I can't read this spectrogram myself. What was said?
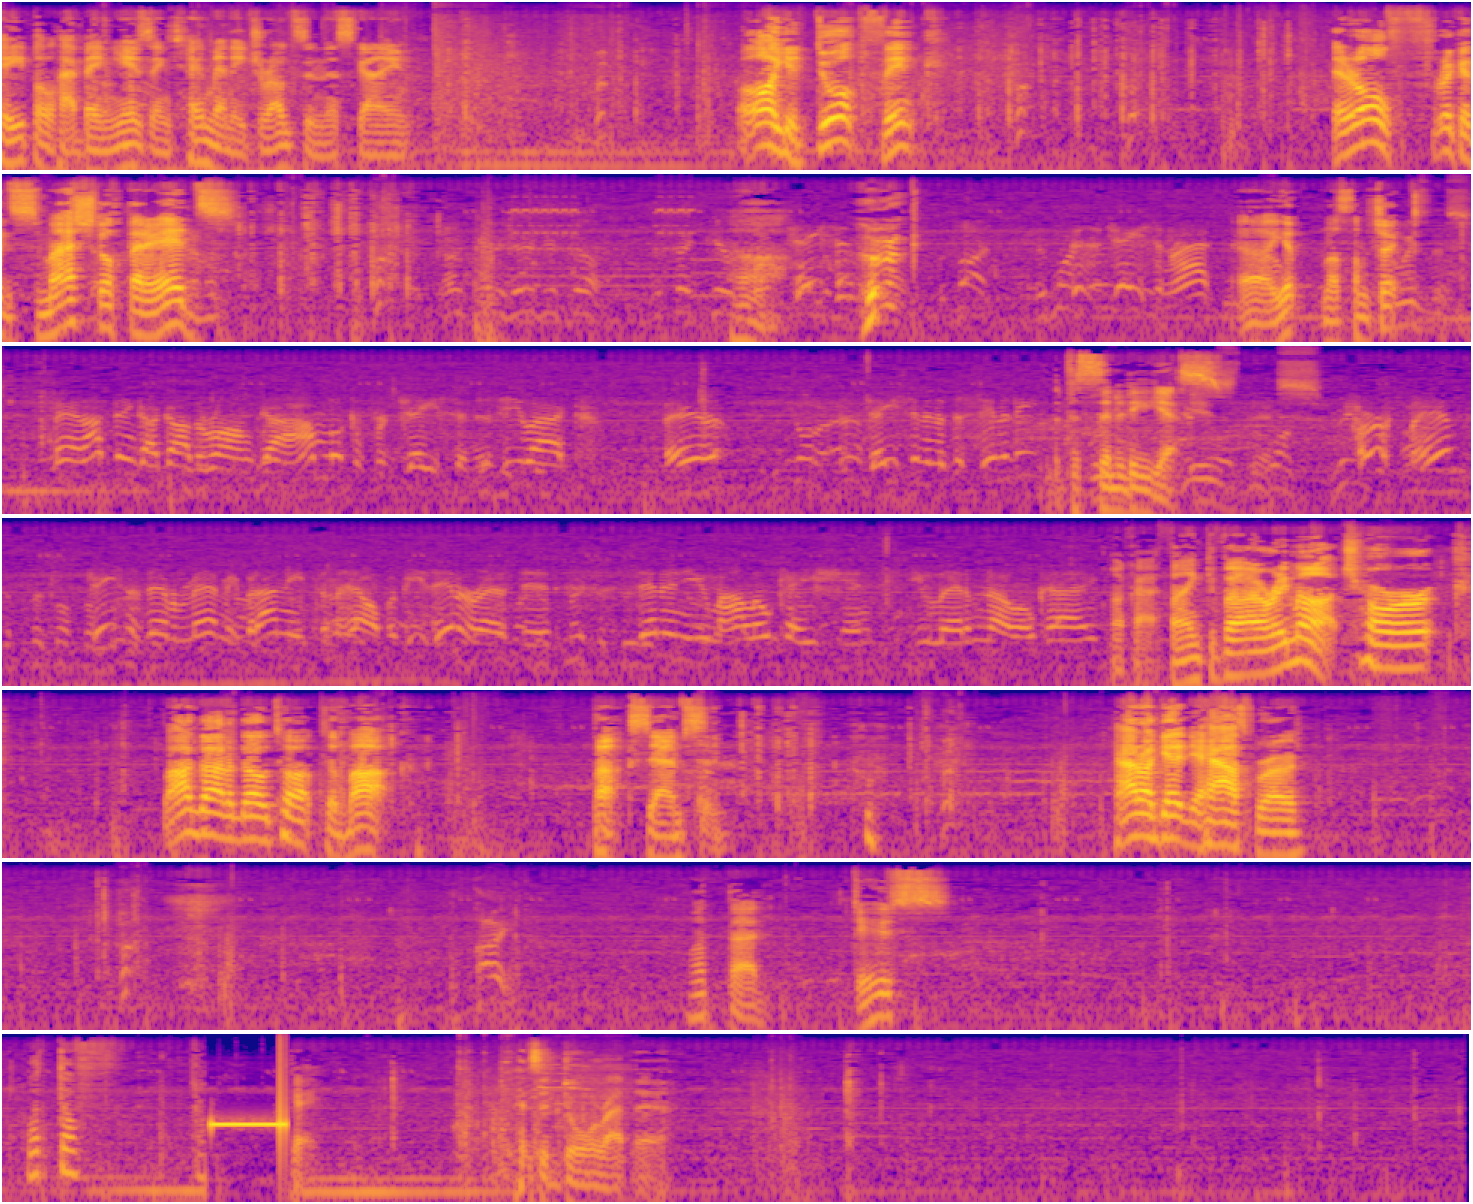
People have been using too many drugs in this game. Oh, you don't think? They're all friggin' smashed off their heads. Oh. Hook. This is Jason, right? Uh, yep, last time checked. Man, I think I got the wrong guy. I'm looking for Jason. Is he like there? Jason in the vicinity? The vicinity, yes. Is? Perk, man. Jason's never met me, but I need some help. If he's interested, sending you my location. You let him know, okay? Okay, thank you very much, Hurk. I gotta go talk to Buck. Buck Sampson. How do I get in your house, bro? What the deuce? What the f- Okay. There's a door right there.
